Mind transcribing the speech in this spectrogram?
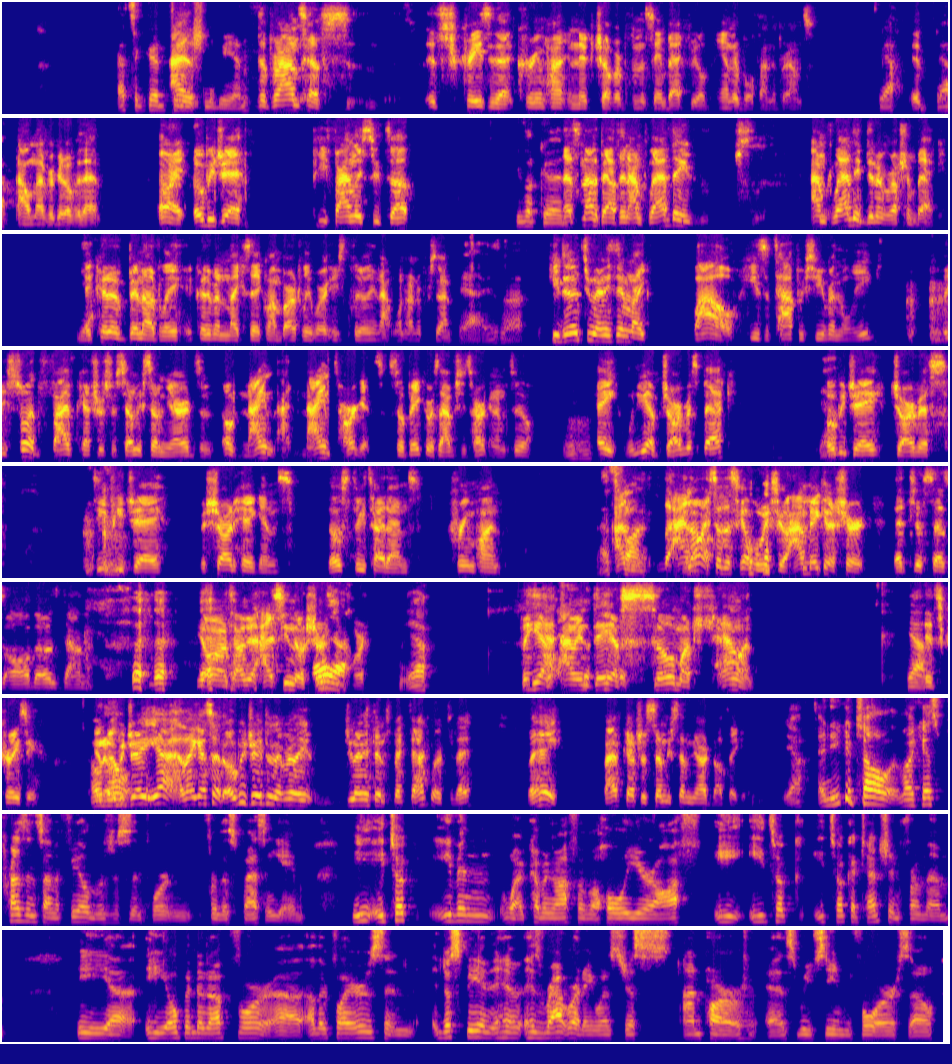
that's a good I- position to be in the Browns have. It's crazy that Kareem Hunt and Nick Chubb are from the same backfield, and they're both on the Browns. Yeah. It, Yeah. I'll never get over that. All right, OBJ, he finally suits up. you look good That's not a bad thing. I'm glad they. I'm glad they didn't rush him back. Yeah. It could have been ugly. It could have been like Saquon Barkley, where he's clearly not 100. percent yeah he's not He didn't do anything like, wow, he's a top receiver in the league. But he still had five catches for 77 yards and oh nine nine targets. So Baker was obviously targeting him too. Mhm. Hey, when you have Jarvis back, Yeah. OBJ, Jarvis, DPJ, Rashard Higgins, those three tight ends, Kareem Hunt. that's I'm, fun I know I said this a couple weeks ago. I'm making a shirt that just says all those down. You know what I'm talking about? I've seen those shirts Oh, yeah. before. yeah But yeah, I mean, they have so much talent. yeah It's crazy. oh and no OBJ, yeah, like I said, OBJ didn't really do anything spectacular today. But hey, five catches, 77 yards, I'll take it. Yeah, and you could tell like his presence on the field was just important for this passing game. He he took even what coming off of a whole year off. He he took he took attention from them. He uh, he opened it up for uh, other players, and just being him, his route running was just on par as we've seen before. So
